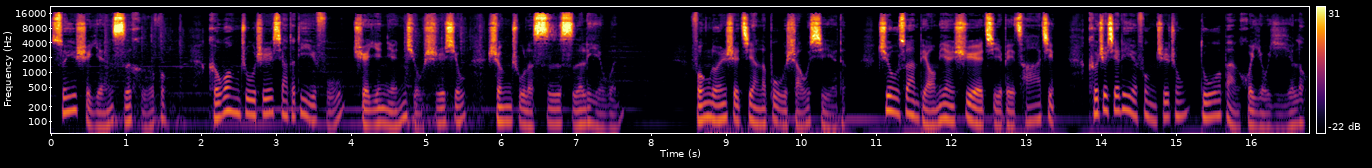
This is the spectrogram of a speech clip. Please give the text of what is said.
虽是严丝合缝。可望柱之下的地符却因年久失修，生出了丝丝裂纹。冯仑是见了不少血的，就算表面血迹被擦净，可这些裂缝之中多半会有遗漏。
